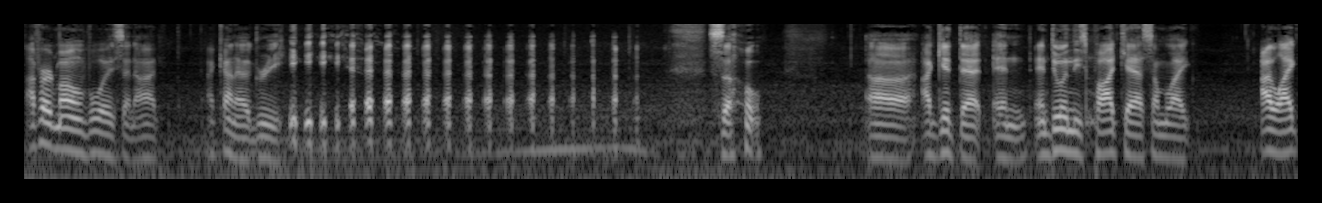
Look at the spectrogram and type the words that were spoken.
I've heard my own voice and I I kind of agree. so uh, I get that and and doing these podcasts I'm like I like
